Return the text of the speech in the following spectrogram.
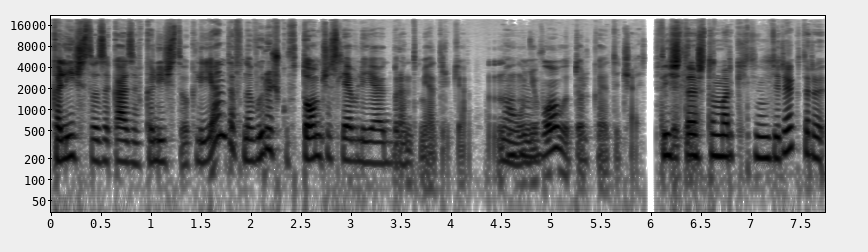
количества заказов, количества клиентов, на выручку в том числе влияют бренд-метрики, но mm-hmm. у него вот только эта часть. Ты считаешь, что маркетинг-директор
